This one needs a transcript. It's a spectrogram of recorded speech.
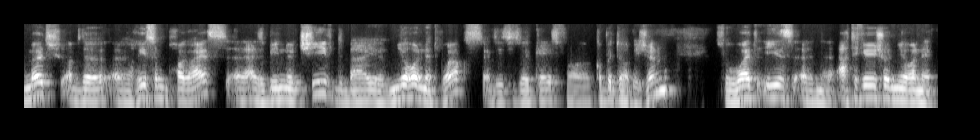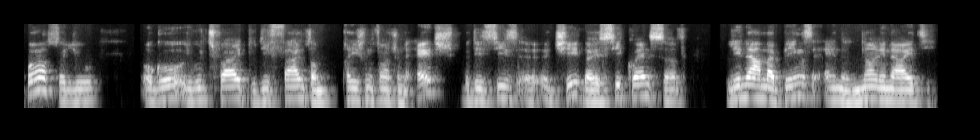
much of the uh, recent progress uh, has been achieved by uh, neural networks, and this is the case for computer vision. So what is an artificial neural network? So you Ogo, you will try to define some prediction function h, but this is achieved by a sequence of linear mappings and non-linearity.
